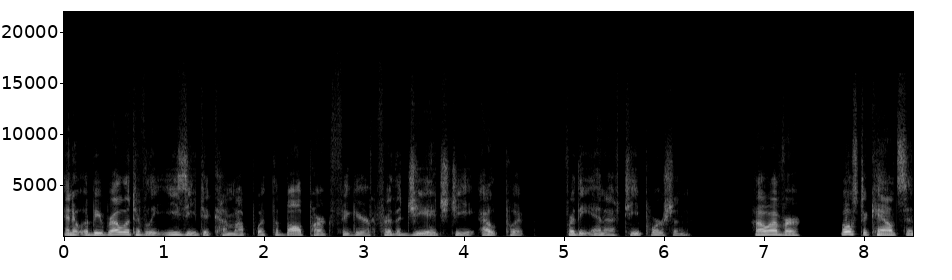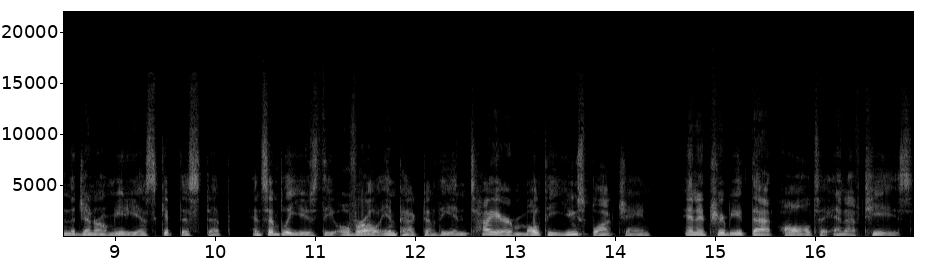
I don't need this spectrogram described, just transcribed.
and it would be relatively easy to come up with the ballpark figure for the GHG output for the NFT portion. However, most accounts in the general media skip this step and simply use the overall impact of the entire multi use blockchain and attribute that all to NFTs.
